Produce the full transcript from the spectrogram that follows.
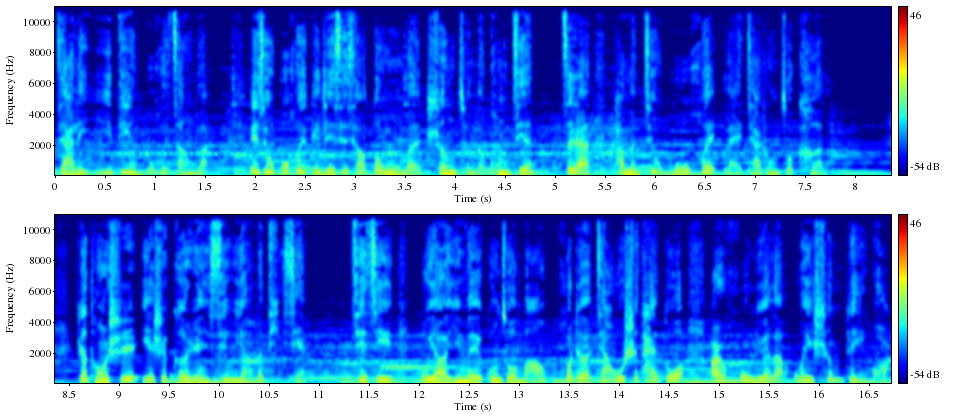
家里一定不会脏乱，也就不会给这些小动物们生存的空间，自然他们就不会来家中做客了。这同时也是个人修养的体现。切记不要因为工作忙或者家务事太多而忽略了卫生这一块儿。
